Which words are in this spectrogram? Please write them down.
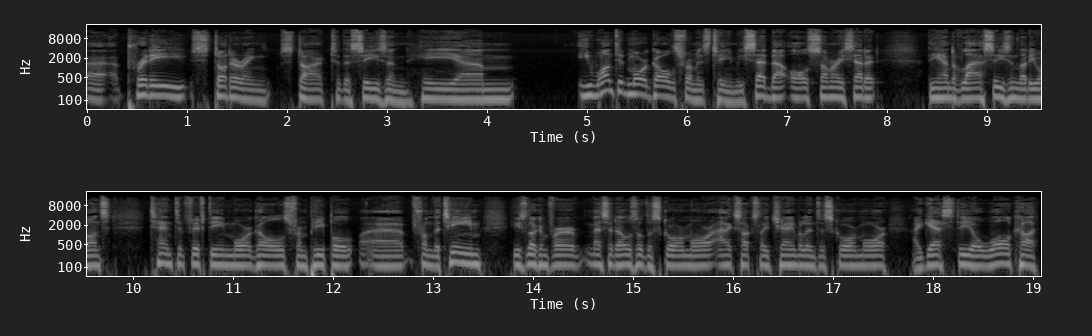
uh, a pretty stuttering start to the season? He um, he wanted more goals from his team. He said that all summer. He said it the end of last season that he wants 10 to 15 more goals from people uh, from the team. He's looking for Mesut Ozil to score more, Alex Oxlade-Chamberlain to score more. I guess Theo Walcott,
